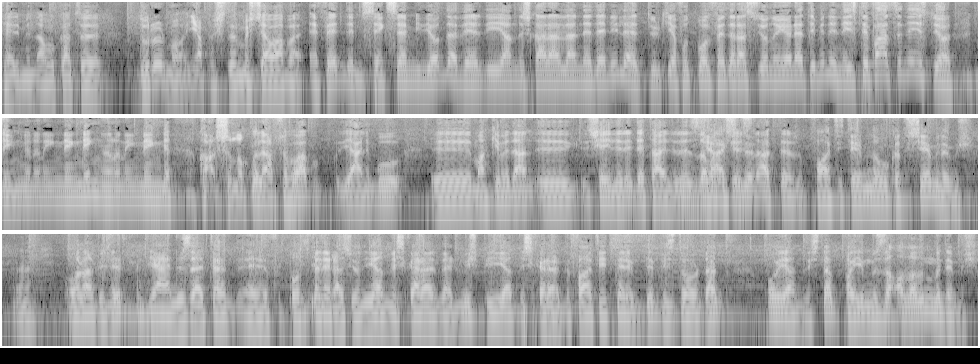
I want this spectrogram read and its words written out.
Terim'in avukatı durur mu? Yapıştırmış cevabı. Efendim 80 milyon da verdiği yanlış kararlar nedeniyle Türkiye Futbol Federasyonu yönetiminin istifasını istiyor. Ding ding ding ding ding ding. Karşılıklı laf sokak. Yani bu e, mahkemeden e, şeyleri detayları zaman içerisinde aktarırım. Fatih Terim'in avukatı şey mi demiş? Olabilir. Yani zaten e, Futbol Federasyonu yanlış karar vermiş. Bir yanlış karardı Fatih Terim'de. Biz de oradan O yanlışta payımızı alalım mı demiş.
